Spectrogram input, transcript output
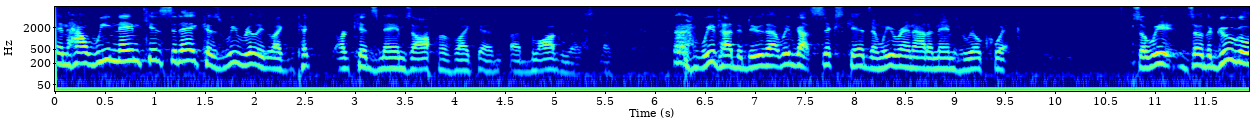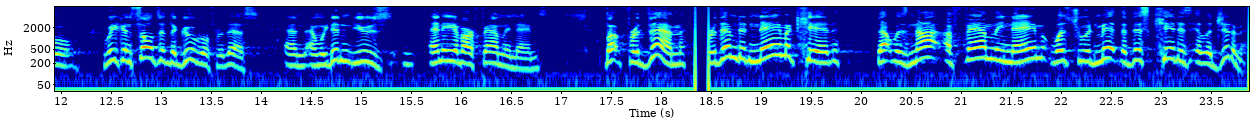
in how we name kids today because we really like pick our kids' names off of like a, a blog list. Like we've had to do that. We've got six kids and we ran out of names real quick. So we so the Google we consulted the Google for this and and we didn't use any of our family names. But for them, for them to name a kid that was not a family name was to admit that this kid is illegitimate.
